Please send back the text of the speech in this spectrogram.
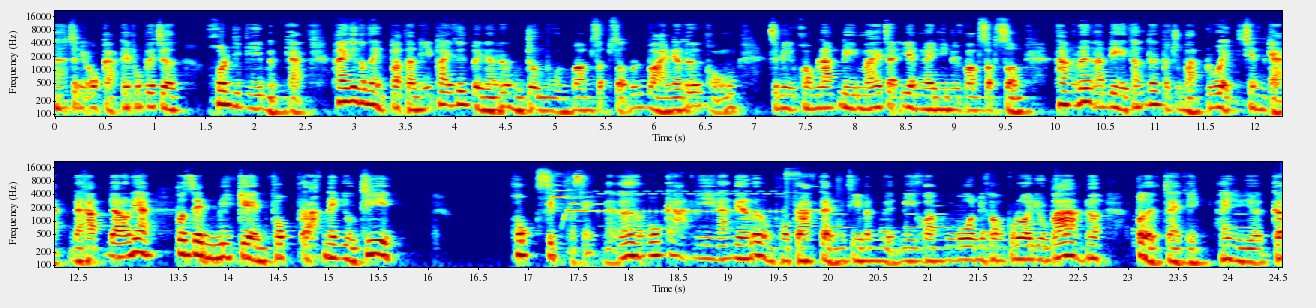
นะจะมีโอกาสได้พบไปเจอคนดีๆเหมือนกันไพ่ขึ้นตำแหน่งปัตตานีไพ่ขึ้นเป็นในเรื่องของตัวมูลความสับสนวุ่นวายในเรื่องของจะมีความรักดีไหมจะยังไงดีมีความสับสน ทั้งเรื่องอดีตทั้งเรื่องปัจจุบันด้วยเช่นกันนะครับดี๋ยวเราเนี่ยเปอร์เซ็นต์มีเกณฑ์พบรักในอยู่ที่ หกสิบเปอร์เซ็นต์นะเออโอกาสมีนะ ในเรื่องของพบรักแต่บางทีมันเหมือนมีความกังวลมีความกลัวอยู่บ้างเนาะเปิดใจจริงให้เยอะๆก็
